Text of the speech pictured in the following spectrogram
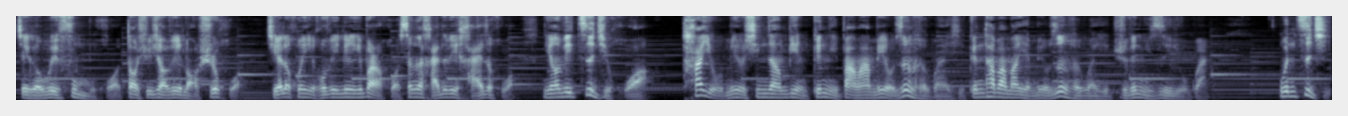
这个为父母活；到学校为老师活；结了婚以后为另一半活；生个孩子为孩子活。你要为自己活。他有没有心脏病，跟你爸妈没有任何关系，跟他爸妈也没有任何关系，只跟你自己有关。问自己，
